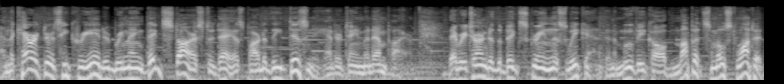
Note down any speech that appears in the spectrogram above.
and the characters he created remain big stars today as part of the Disney entertainment empire. They return to the big screen this weekend in a movie called Muppets Most Wanted.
